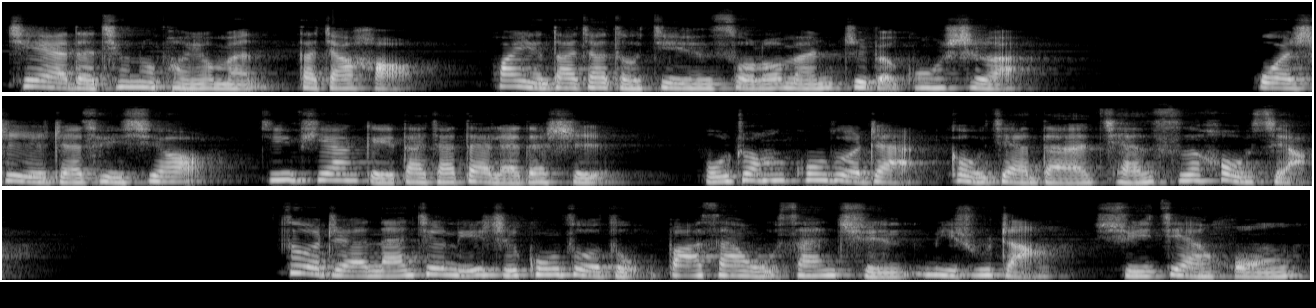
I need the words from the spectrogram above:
亲爱的听众朋友们，大家好，欢迎大家走进所罗门资本公社。我是翟翠霄，今天给大家带来的是服装工作站构建的前思后想。作者：南京临时工作组八三五三群秘书长徐建红。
